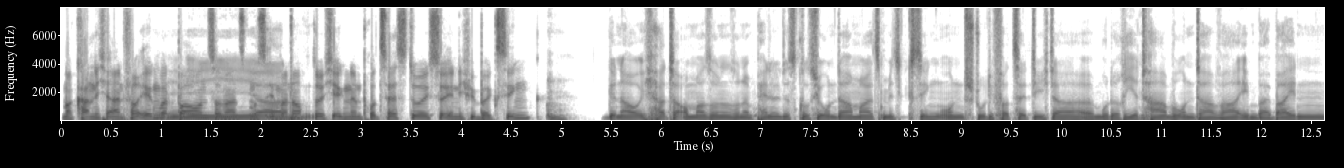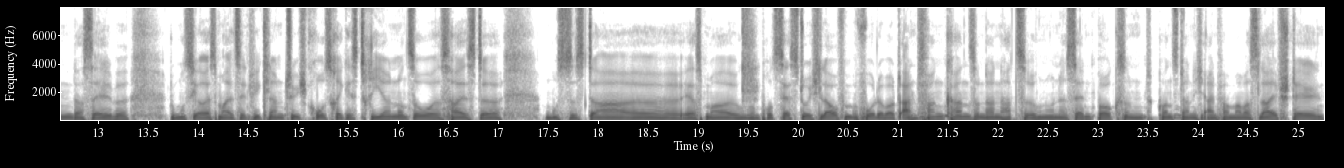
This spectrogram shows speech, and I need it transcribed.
Man kann nicht einfach irgendwas bauen, sondern es ja, muss immer noch durch irgendeinen Prozess durch, so ähnlich wie bei Xing. Genau, ich hatte auch mal so eine, so eine Panel-Diskussion damals mit Xing und StudiVZ, die ich da äh, moderiert habe und da war eben bei beiden dasselbe. Du musst ja erstmal als Entwickler natürlich groß registrieren und so. Das heißt, äh, musstest da äh, erstmal irgendeinen Prozess durchlaufen, bevor du überhaupt anfangen kannst und dann hattest du irgendwo eine Sandbox und konntest da nicht einfach mal was live stellen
